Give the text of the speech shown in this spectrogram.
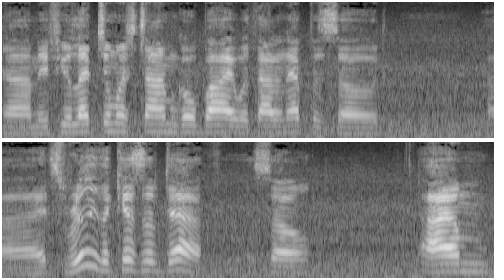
Um, if you let too much time go by without an episode, uh, it's really the kiss of death. So I'm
